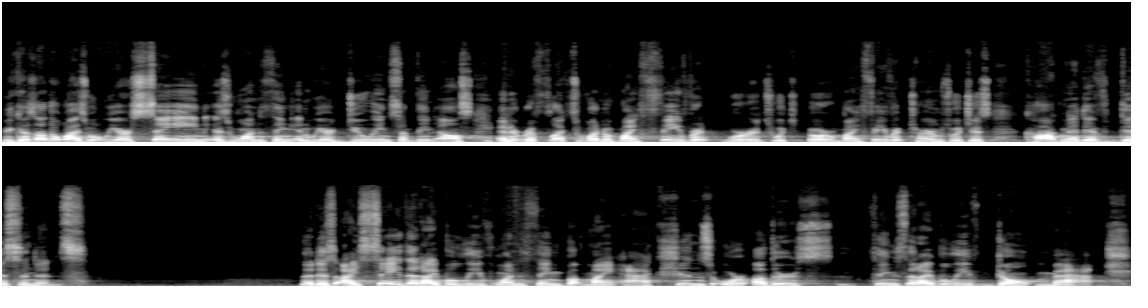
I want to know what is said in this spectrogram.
Because otherwise, what we are saying is one thing and we are doing something else, and it reflects one of my favorite words, which, or my favorite terms, which is cognitive dissonance. That is, I say that I believe one thing, but my actions or other things that I believe don't match.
